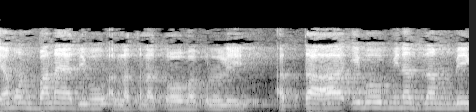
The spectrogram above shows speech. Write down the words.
এমন বানায় দিব? আল্লাহ তালা তবা করলে ইবু মিনাজাম্বি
